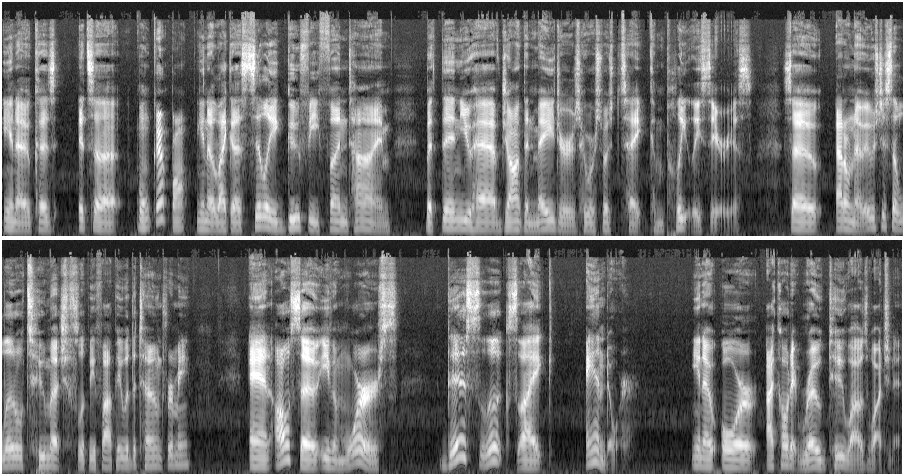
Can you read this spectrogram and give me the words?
You know, because it's a, you know, like a silly, goofy, fun time. But then you have Jonathan Majors, who are supposed to take completely serious. So I don't know. It was just a little too much flippy floppy with the tone for me. And also, even worse, this looks like Andor. You know, or I called it Rogue 2 while I was watching it.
